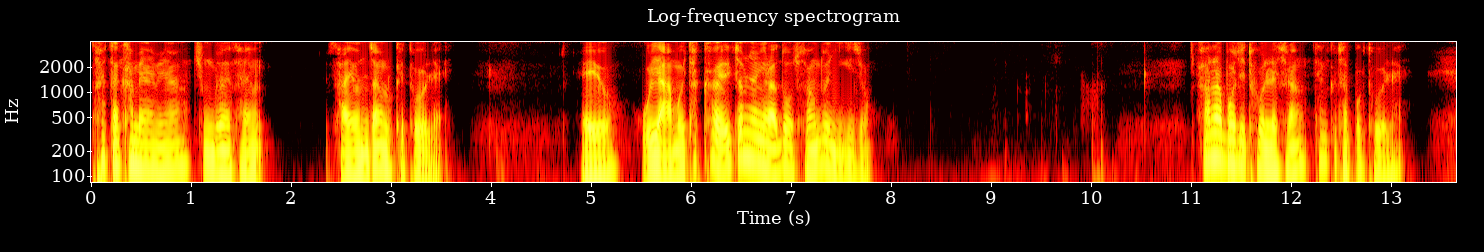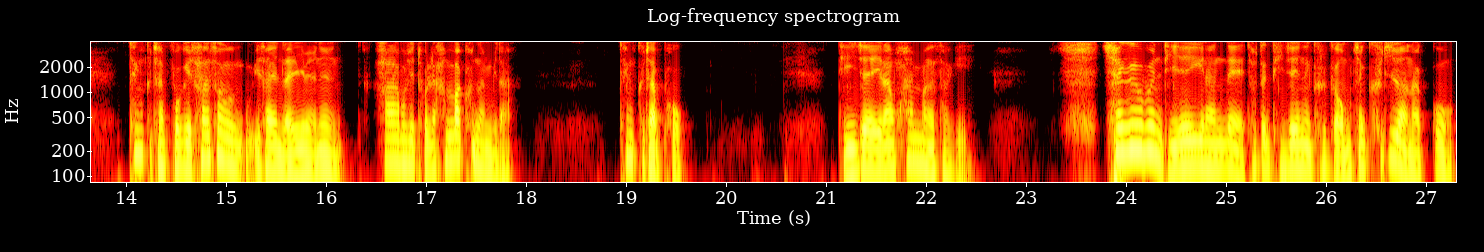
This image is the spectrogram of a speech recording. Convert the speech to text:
타이탄 카메라맨이랑 중부장 사용 사연장 로켓 톨렛. 에요. 우리 아무리 타카가 1.0이라도 저 정도는 이기죠. 할아버지 톨렛이랑 탱크 자폭 톨렛. 탱크 자폭이 산성 미사일 날리면은 할아버지 톨렛 한 바퀴 납니다. 탱크 자폭, DJ랑 화염방사기. 체급은 DJ이긴 한데 저때 DJ는 그렇게 엄청 크지도 않았고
